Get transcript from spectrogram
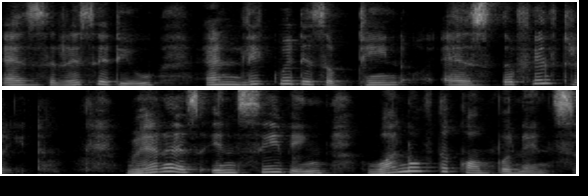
as residue and liquid is obtained as the filtrate. Whereas in sieving, one of the components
